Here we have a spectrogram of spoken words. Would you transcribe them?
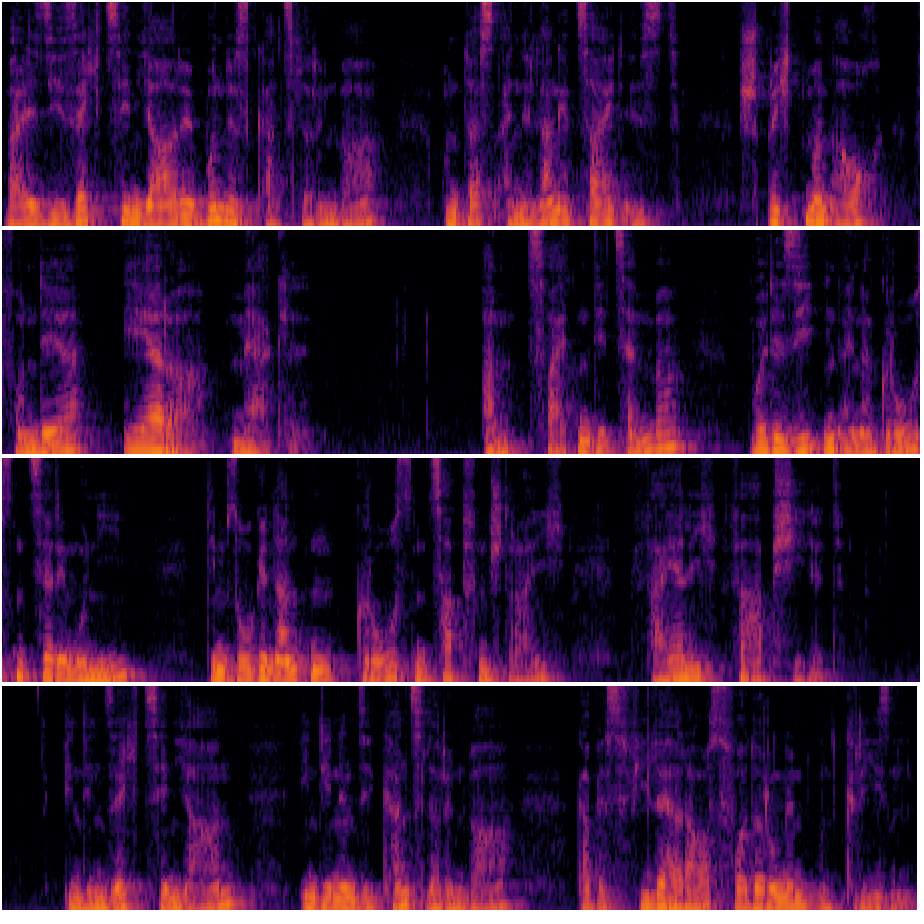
Weil sie 16 Jahre Bundeskanzlerin war, und das eine lange Zeit ist, spricht man auch von der Ära Merkel. Am 2. Dezember wurde sie in einer großen Zeremonie, dem sogenannten Großen Zapfenstreich, feierlich verabschiedet. In den 16 Jahren, in denen sie Kanzlerin war, gab es viele Herausforderungen und Krisen.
